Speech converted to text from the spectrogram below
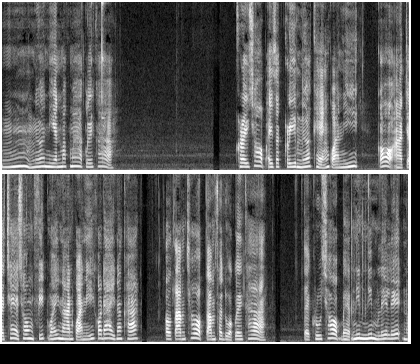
อืม เนื้อเนียนมาก ๆ เลยค่ะ ใครชอบไอศกรีมเนื้อแข็งกว่านี้ ก็อาจจะแช่ช่องฟิตไว้นานกว่านี้ก็ได้นะคะ เอาตามชอบตามสะดวกเลยค่ะ แต่ครูชอบแบบนิ่มๆ เละๆ ห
